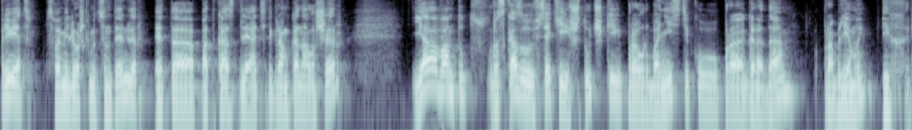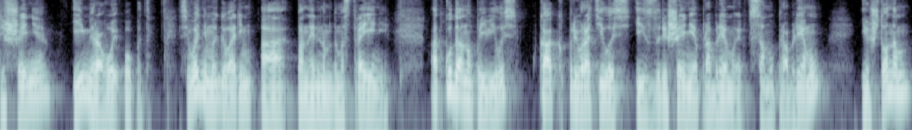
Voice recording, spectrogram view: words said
Привет, с вами Лёшка Мецентенвер. Это подкаст для телеграм-канала Share. Я вам тут рассказываю всякие штучки про урбанистику, про города, проблемы, их решения и мировой опыт. Сегодня мы говорим о панельном домостроении. Откуда оно появилось, как превратилось из решения проблемы в саму проблему и что нам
